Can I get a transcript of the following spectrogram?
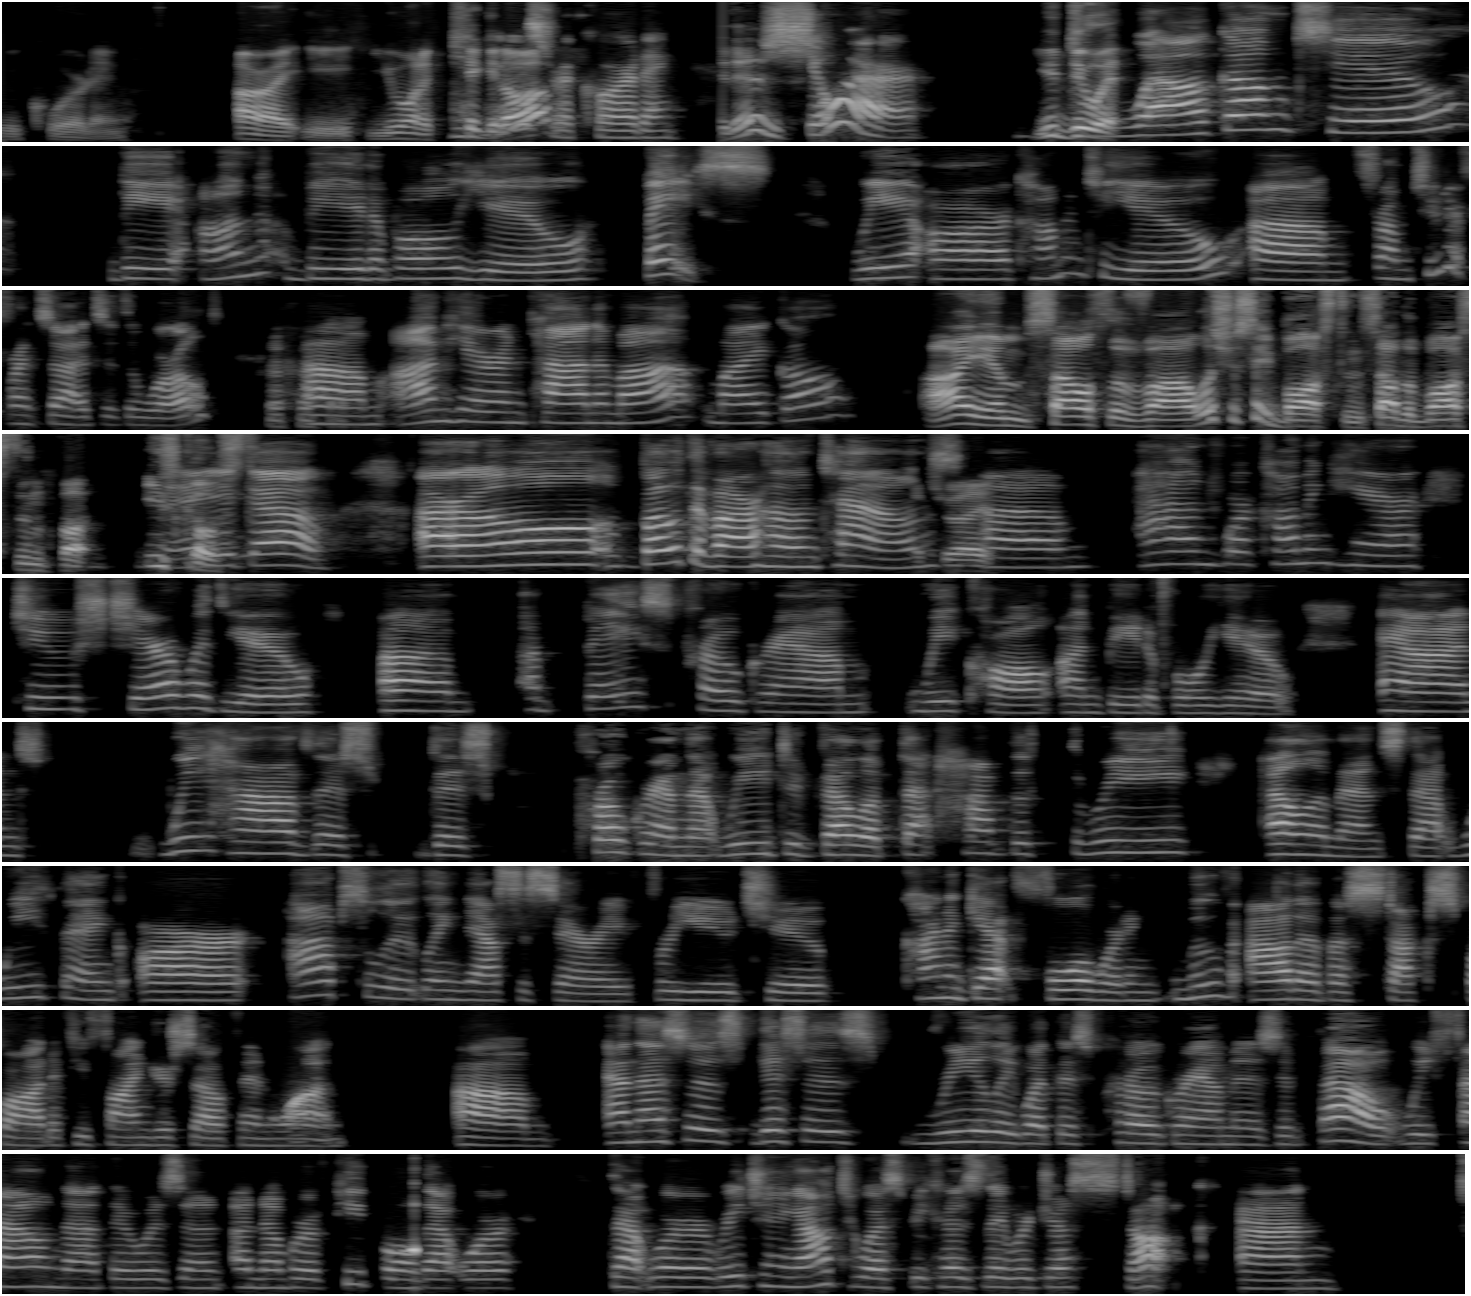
recording. All right, E, you want to kick it, it off? recording. It is. Sure. You do it. Welcome to the Unbeatable You base. We are coming to you um, from two different sides of the world. Um, I'm here in Panama, Michael. I am south of, uh, let's just say Boston, south of Boston, but East there Coast. There you go. Our own, both of our hometowns. That's right. Um, and we're coming here to share with you um, a base program we call Unbeatable You. And we have this this program that we developed that have the three elements that we think are absolutely necessary for you to kind of get forward and move out of a stuck spot if you find yourself in one um, and this is this is really what this program is about we found that there was a, a number of people that were that were reaching out to us because they were just stuck and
